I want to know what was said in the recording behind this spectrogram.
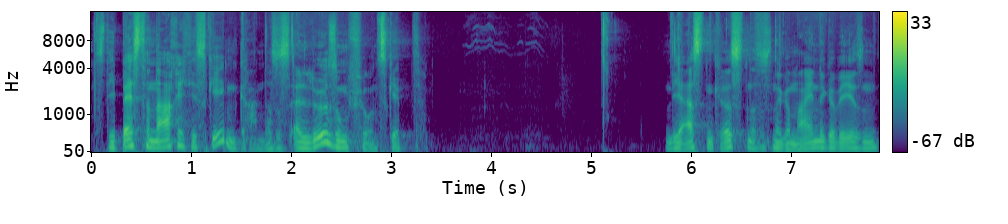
Das ist die beste Nachricht, die es geben kann, dass es Erlösung für uns gibt. Die ersten Christen, das ist eine Gemeinde gewesen,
